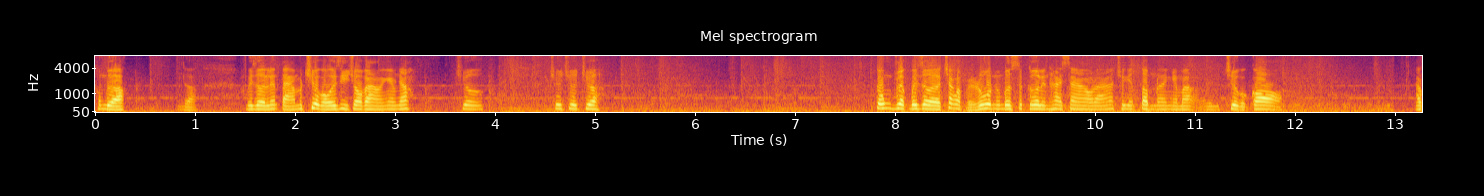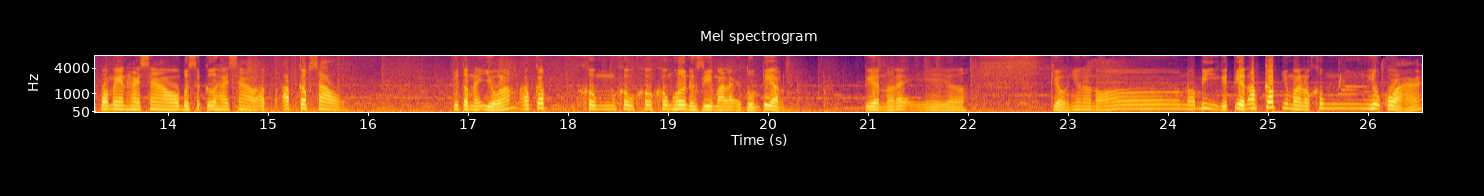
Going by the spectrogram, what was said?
Không được. Được. Bây giờ lên 8 chưa có cái gì cho vào anh em nhá. Chưa. Chưa chưa chưa. Công việc bây giờ là chắc là phải roll Berserker lên 2 sao đã. Cho yên tâm đó anh em ạ. Chưa có co. Aquaman 2 sao, Berserker 2 sao up, up cấp sau. Cái tầm này yếu lắm. Up cấp không không không không hơn được gì mà lại tốn tiền. Tiền nó lại uh, Kiểu như là nó Nó bị cái tiền áp cấp nhưng mà nó không hiệu quả ấy.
